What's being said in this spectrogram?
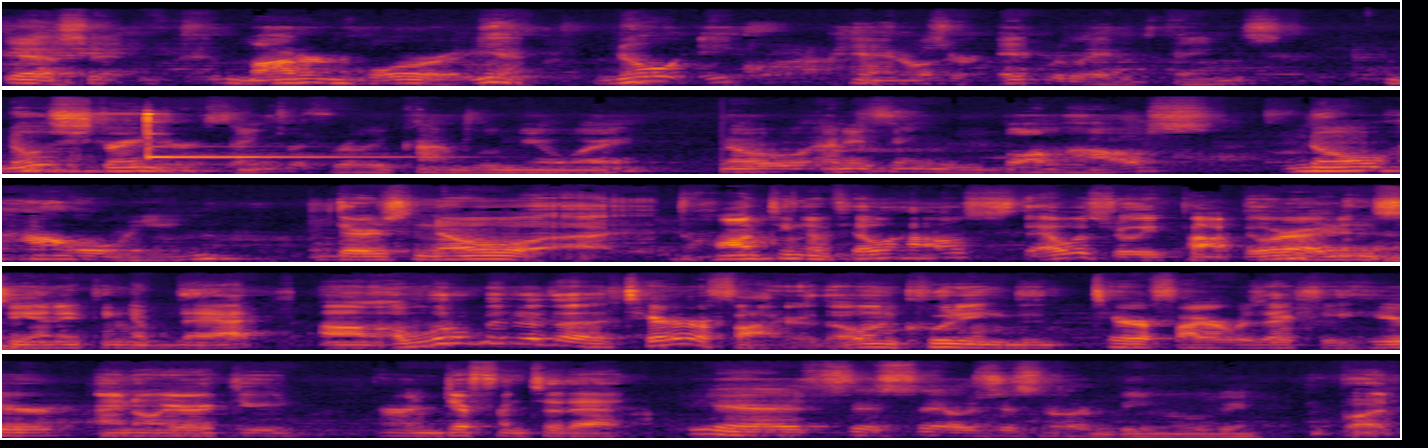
Yes, modern horror. Yeah, no it panels or it related things. No Stranger Things, which really kind of blew me away. No anything Blumhouse. No Halloween. There's no uh, Haunting of Hill House. That was really popular. I didn't see anything of that. Um, a little bit of the Terrifier, though, including the Terrifier was actually here. I know, Eric, you are indifferent to that, Yeah, it's just it was just another B movie. but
